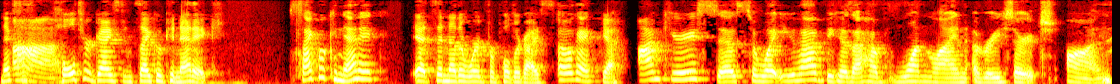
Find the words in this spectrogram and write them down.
Next Ah. is poltergeist and psychokinetic. Psychokinetic. Yeah, It's another word for poltergeist. Okay. Yeah. I'm curious as to what you have because I have one line of research on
